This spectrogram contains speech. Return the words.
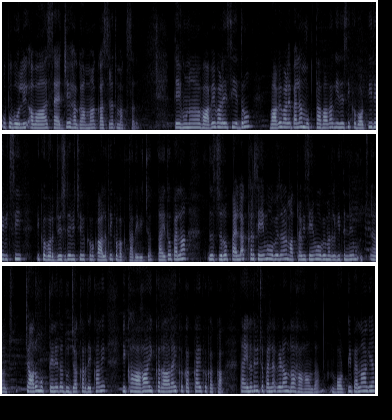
ਉਪਬੋਲੀ ਆਵਾਜ਼, ਸਹਿਜੇ, ਹਗਾਮਾ, ਕਸਰਤ, ਮਕਸਦ। ਤੇ ਹੁਣ ਵਾਵੇ ਵਾਲੇ ਸੀ ਇਧਰੋਂ। ਵਾਵੇ ਵਾਲੇ ਪਹਿਲਾਂ ਮੁਕਤਾ ਵਾਵਾ ਕਿਹਦੇ ਸੀ, ਇੱਕ ਬੋਟੀ ਦੇ ਵਿੱਚ ਸੀ, ਇੱਕ ਵਰਜਿਸ਼ ਦੇ ਵਿੱਚ, ਇੱਕ ਵਕਾਲਤ, ਇੱਕ ਵਕਤਾ ਦੇ ਵਿੱਚ। ਤਾਂ ਇਹ ਤੋਂ ਪਹਿਲਾਂ ਜਦੋਂ ਪਹਿਲਾ ਅੱਖਰ ਸੇਮ ਹੋਵੇ, ਉਹਦੇ ਨਾਲ ਮਾਤਰਾ ਵੀ ਸੇਮ ਹੋਵੇ, ਮਤਲਬ ਕਿ ਤਿੰਨੇ ਚਾਰੋਂ ਮੁਕਤੇ ਨੇ, ਤਾਂ ਦੂਜਾ ਅੱਖਰ ਦੇਖਾਂਗੇ। ਇੱਕ ਹਾਹਾ ਇੱਕ ਰਾਰਾ ਇੱਕ ਕੱਕਾ ਇੱਕ ਕੱਕਾ। ਤਾਂ ਇਹਨਾਂ ਦੇ ਵਿੱਚੋਂ ਪਹਿਲਾਂ ਕਿਹੜਾ ਹੁੰਦਾ? ਹਾਹਾ ਹੁੰਦਾ। ਬੋਟੀ ਪਹਿਲਾਂ ਆ ਗਿਆ।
